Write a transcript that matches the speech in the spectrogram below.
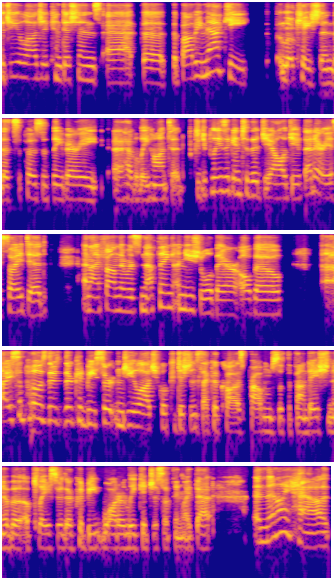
the geologic conditions at the, the Bobby Mackey location that's supposedly very uh, heavily haunted. Could you please look into the geology of that area? So I did, and I found there was nothing unusual there, although I suppose there, there could be certain geological conditions that could cause problems with the foundation of a, a, place, or there could be water leakage or something like that. And then I had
